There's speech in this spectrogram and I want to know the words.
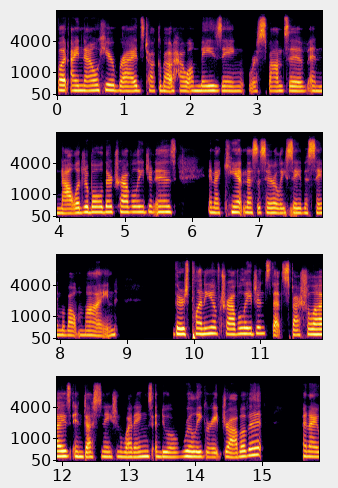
but I now hear brides talk about how amazing, responsive, and knowledgeable their travel agent is. And I can't necessarily say the same about mine. There's plenty of travel agents that specialize in destination weddings and do a really great job of it. And I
